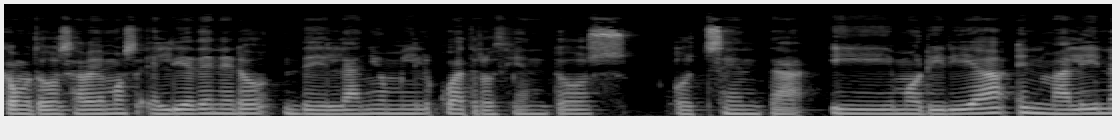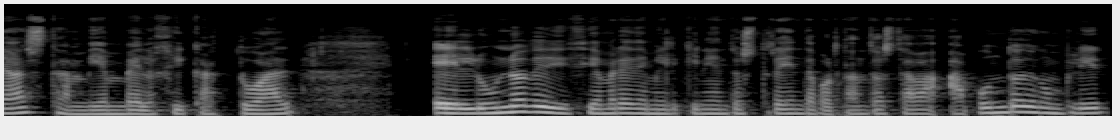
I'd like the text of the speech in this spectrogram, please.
como todos sabemos, el 10 de enero del año 1480 y moriría en Malinas, también Bélgica actual, el 1 de diciembre de 1530, por tanto estaba a punto de cumplir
